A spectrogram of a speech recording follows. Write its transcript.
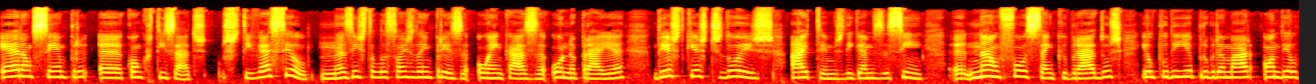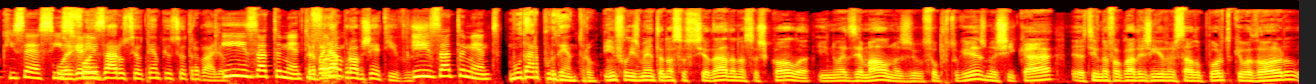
eram sempre uh, concretizados. Estivesse ele nas instalações da empresa, ou em casa, ou na praia, desde que estes dois items, digamos assim, uh, não fossem quebrados, ele podia programar onde ele quisesse. Organizar foi... o seu tempo e o seu trabalho. Exatamente. Trabalhar foram... por objetivos. Exatamente. Mudar por dentro. Infelizmente, a nossa sociedade, a nossa escola, e não é dizer mal, mas eu sou português, nasci cá, estive na Faculdade de Engenharia do Estado do Porto, que eu adoro,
